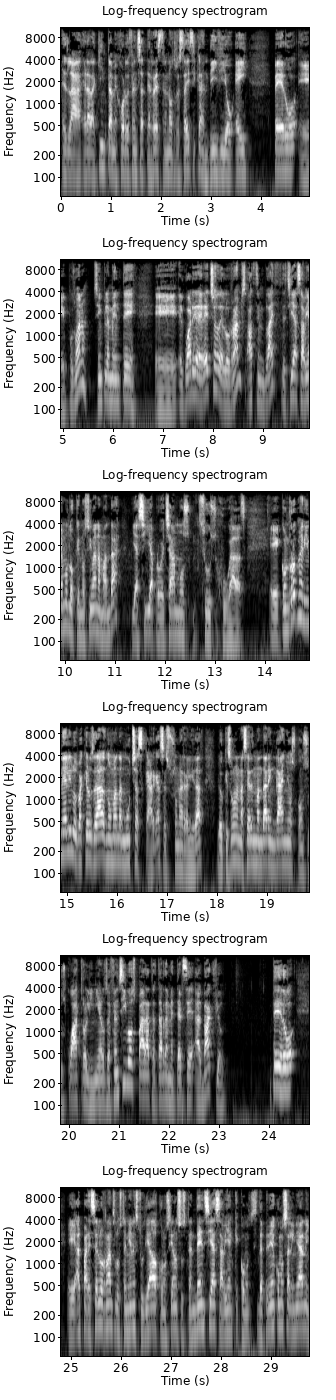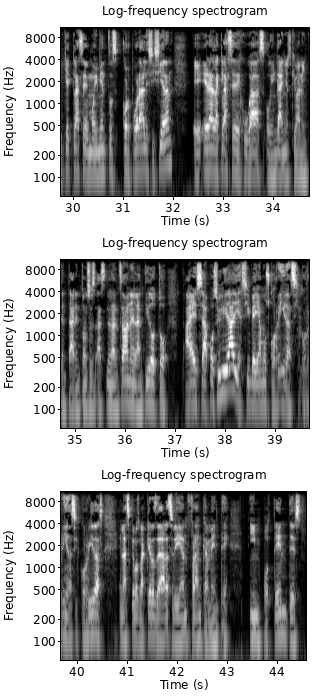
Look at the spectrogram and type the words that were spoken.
Es la, era la quinta mejor defensa terrestre en otra estadística, en DVOA. Pero, eh, pues bueno, simplemente eh, el guardia derecho de los Rams, Austin Blythe, decía, sabíamos lo que nos iban a mandar y así aprovechamos sus jugadas. Eh, con Rod Marinelli los vaqueros de Dallas no mandan muchas cargas, eso es una realidad. Lo que suelen hacer es mandar engaños con sus cuatro linieros defensivos para tratar de meterse al backfield. Pero eh, al parecer los Rams los tenían estudiado, conocían sus tendencias, sabían que dependiendo de cómo se alinearan, en qué clase de movimientos corporales hicieran, eh, era la clase de jugadas o engaños que iban a intentar. Entonces lanzaban el antídoto a esa posibilidad y así veíamos corridas y corridas y corridas en las que los vaqueros de Dallas se veían francamente impotentes.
